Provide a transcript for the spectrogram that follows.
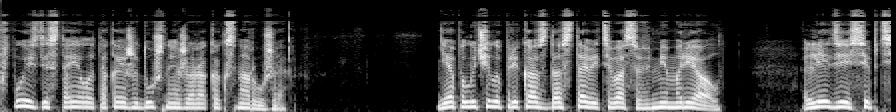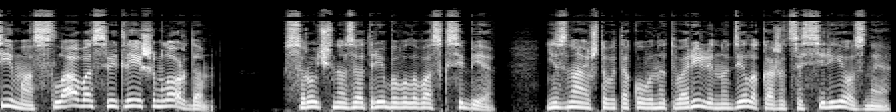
В поезде стояла такая же душная жара, как снаружи. «Я получила приказ доставить вас в мемориал. Леди Септима, слава светлейшим лордам! Срочно затребовала вас к себе. Не знаю, что вы такого натворили, но дело, кажется, серьезное».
